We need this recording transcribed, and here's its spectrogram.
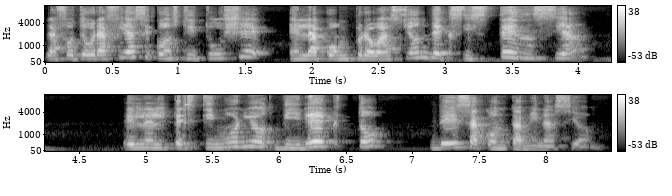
La fotografía se constituye en la comprobación de existencia, en el testimonio directo de esa contaminación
